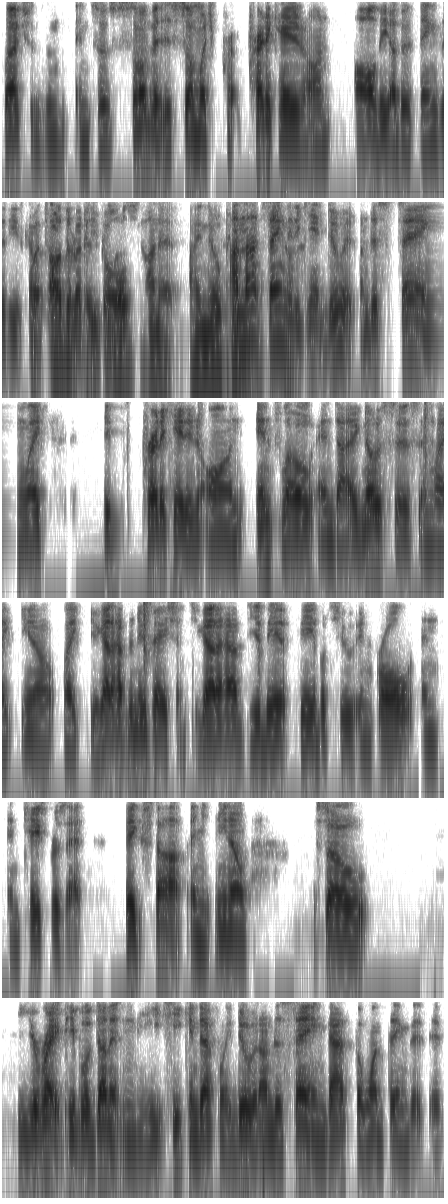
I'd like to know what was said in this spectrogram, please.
collections, and and so some of it is so much pre- predicated on all the other things that he's kind of talked about his goals. done it. I know. I'm not saying that he can't do it. I'm just saying like it's predicated on inflow and diagnosis and like you know like you got to have the new patients. You got to have you be, be able to enroll and, and case present big stuff and you know so you're right people have done it and he, he can definitely do it i'm just saying that's the one thing that if,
